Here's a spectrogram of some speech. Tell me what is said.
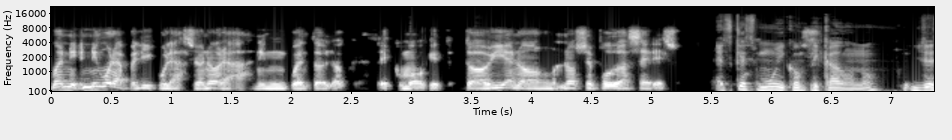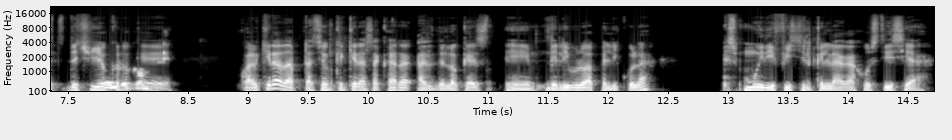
Bueno, ninguna película hace honor a ningún cuento de Lovecraft. Es como que todavía no, no se pudo hacer eso. Es que es muy complicado, ¿no? De, hecho, yo creo que cualquier adaptación que quiera sacar de lo que es eh, de libro a película, es muy difícil que le haga justicia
